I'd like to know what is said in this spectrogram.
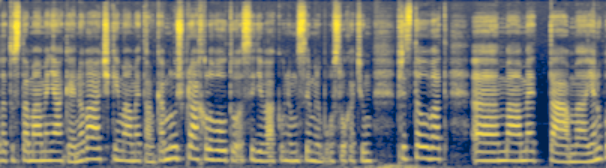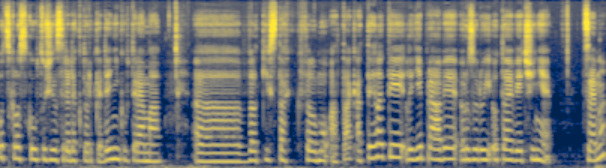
letos tam máme nějaké nováčky, máme tam Kamilu Šprácholovou, tu asi divákům nemusím nebo posluchačům představovat. Eh, máme tam Janu Podskalskou, což je zase redaktorka Deníku, která má velký vztah k filmu a tak. A tyhle ty lidi právě rozhodují o té většině cen,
